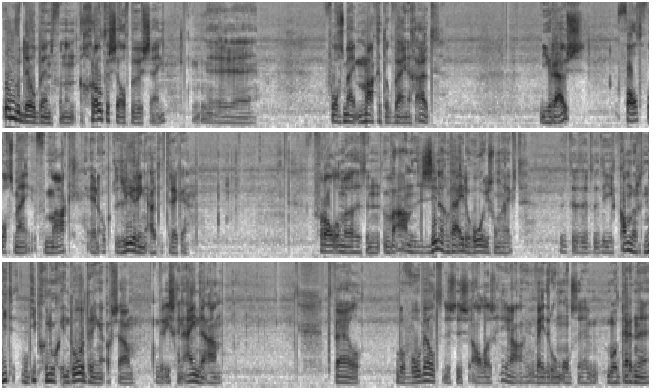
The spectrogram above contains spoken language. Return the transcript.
onderdeel ben van een groter zelfbewustzijn. Uh, volgens mij maakt het ook weinig uit. Die ruis valt volgens mij vermaak en ook lering uit te trekken. Vooral omdat het een waanzinnig wijde horizon heeft. Je kan er niet diep genoeg in doordringen of zo. Er is geen einde aan. Terwijl bijvoorbeeld, dus, dus alles, ja, wederom onze moderne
